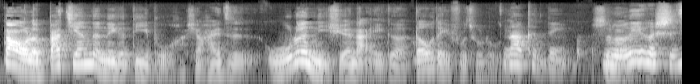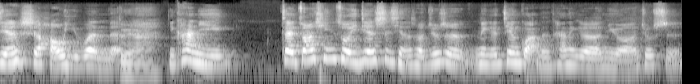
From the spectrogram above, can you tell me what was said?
到了拔尖的那个地步，小孩子无论你学哪一个，都得付出努力。那肯定，努力和时间是毫无疑问的。对啊，你看你在专心做一件事情的时候，就是那个监管的他那个女儿，就是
